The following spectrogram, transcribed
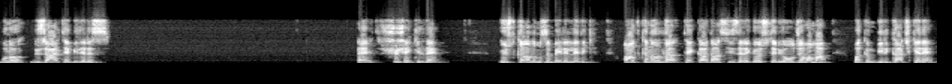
bunu düzeltebiliriz. Evet şu şekilde üst kanalımızı belirledik. Alt kanalı da tekrardan sizlere gösteriyor olacağım ama bakın birkaç kere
